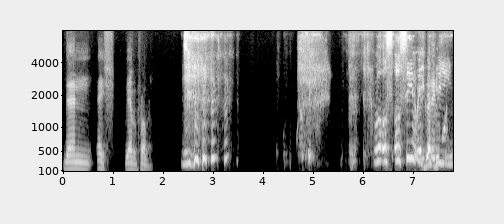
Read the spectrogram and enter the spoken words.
then hey, we have a problem. Well, we'll, we'll see if, if we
